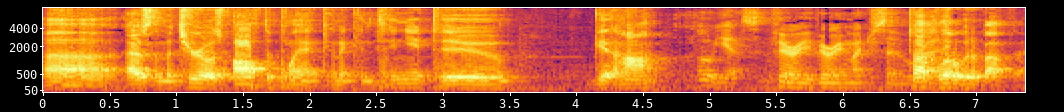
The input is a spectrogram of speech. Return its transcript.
uh, as the material is off the plant, can it continue to get hot? Oh yes, very very much so. Talk a little bit about that.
